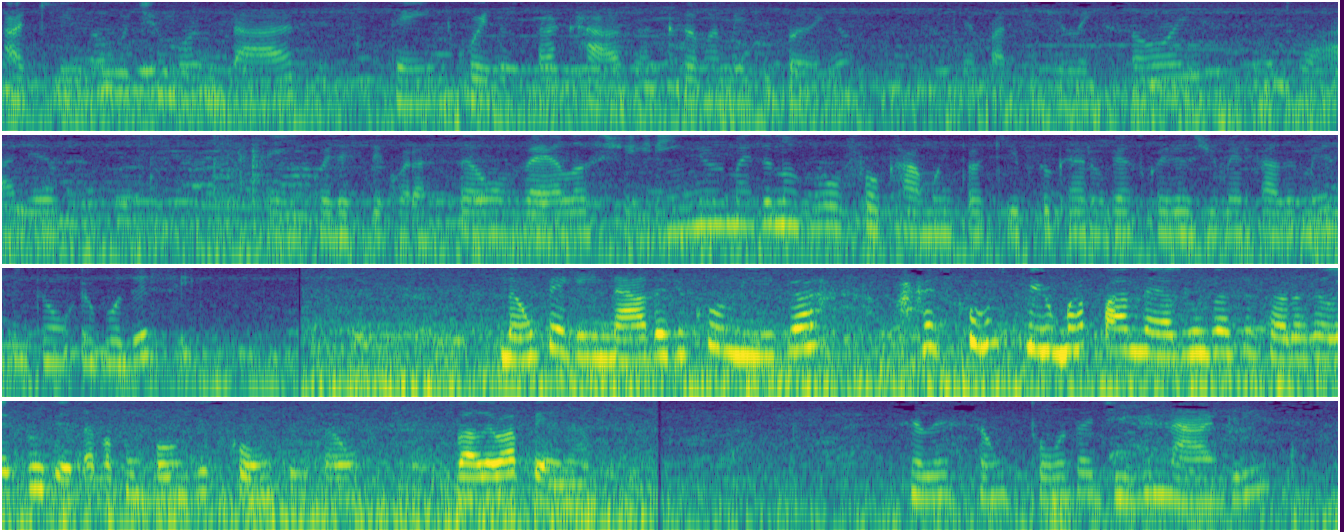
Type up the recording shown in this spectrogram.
Aqui no último andar tem coisas para casa, cama, mesa e banho. Parte de lençóis, tem toalhas, tem coisa de decoração, velas, cheirinho, mas eu não vou focar muito aqui porque eu quero ver as coisas de mercado mesmo, então eu vou descer. Não peguei nada de comida, mas comprei uma panela e uns acessórios da Le Creuset. Tava com bom desconto, então valeu a pena. Seleção toda de vinagres,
